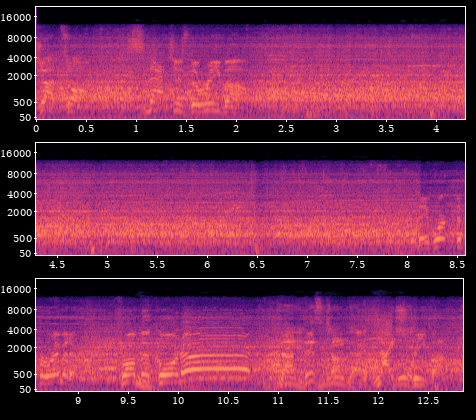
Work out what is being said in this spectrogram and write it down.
Shots off. Snatches the rebound. They work the perimeter. From the corner. Not this time. Nice rebound.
